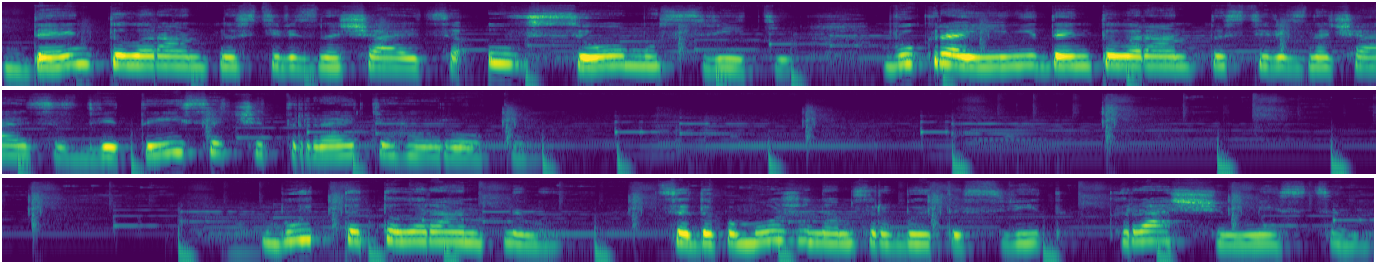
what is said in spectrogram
День толерантності відзначається у всьому світі. В Україні День толерантності відзначається з 2003 року. Будьте толерантними. Це допоможе нам зробити світ кращим місцем.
